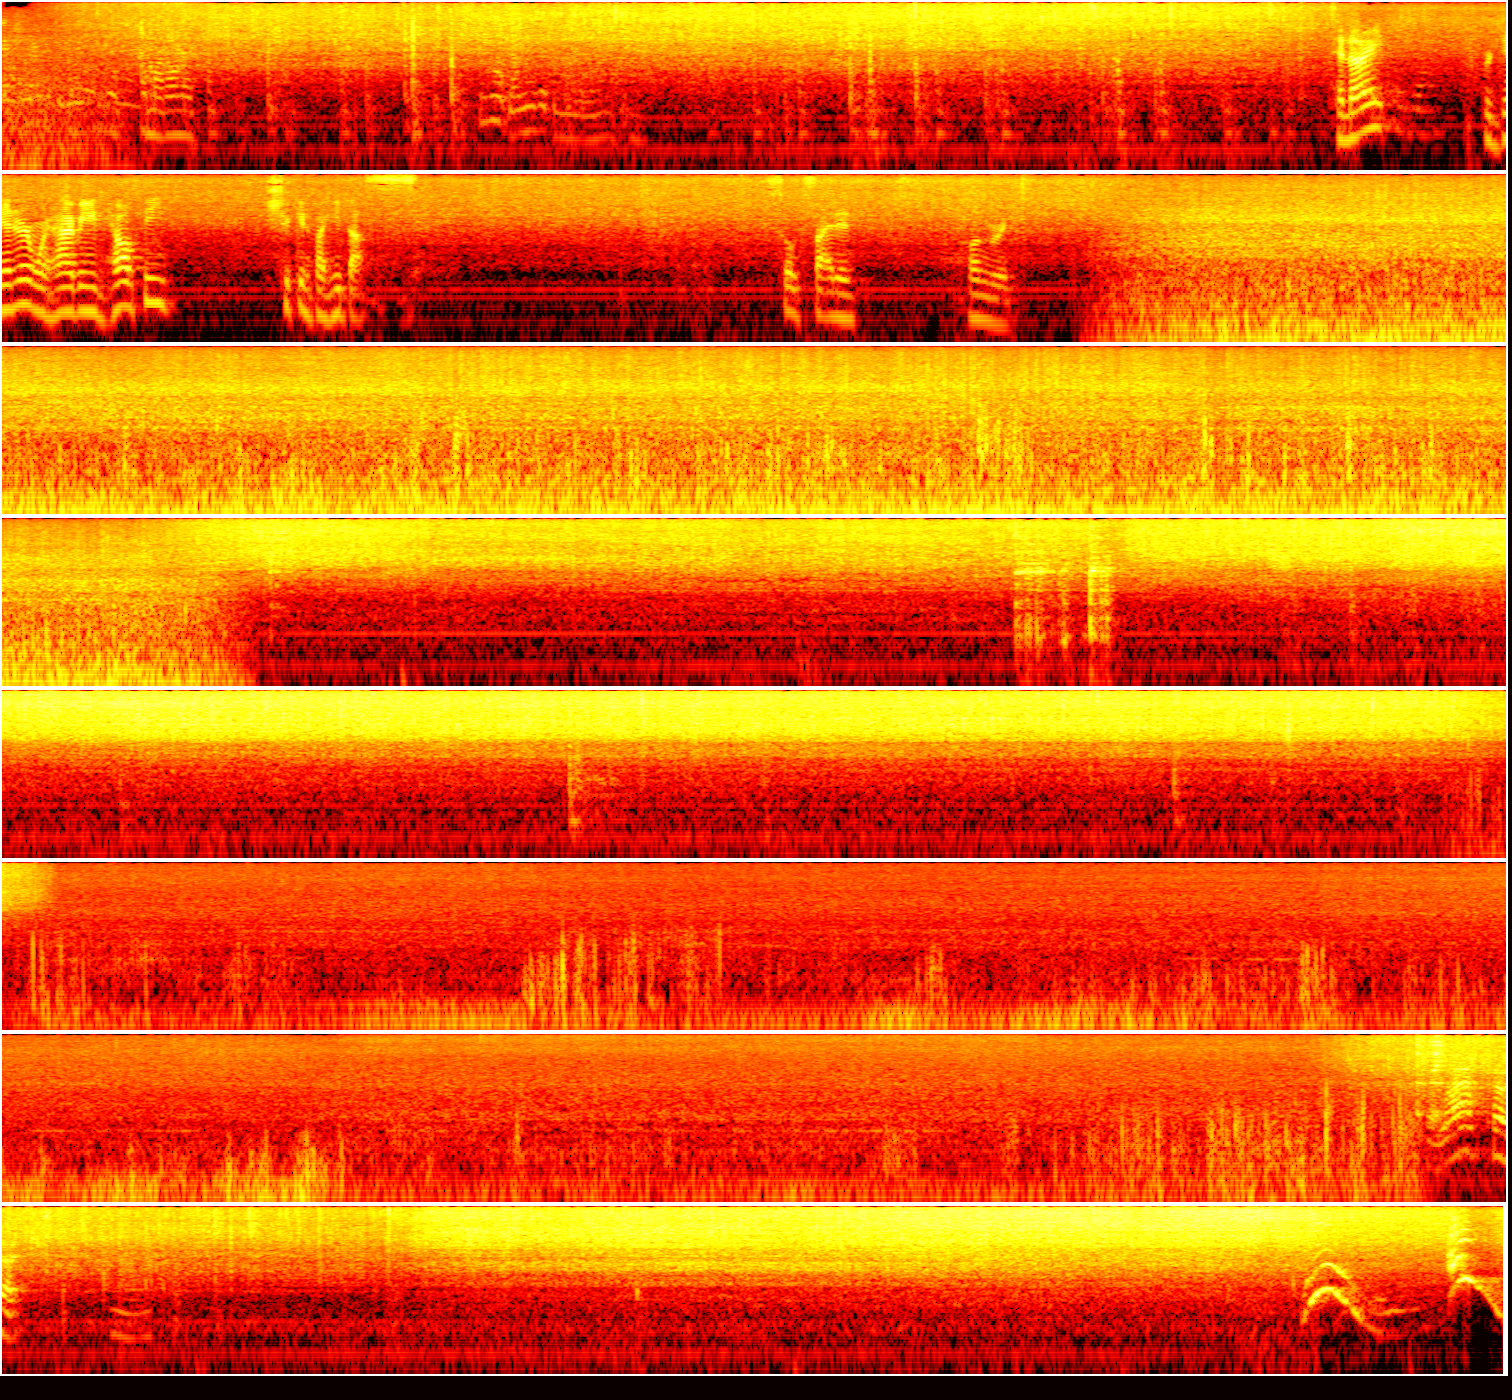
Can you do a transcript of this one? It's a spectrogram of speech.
For the picture. Camarones. Tonight, for dinner, we're having healthy chicken fajitas. So excited, hungry. The last touch. Woo! Ow!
